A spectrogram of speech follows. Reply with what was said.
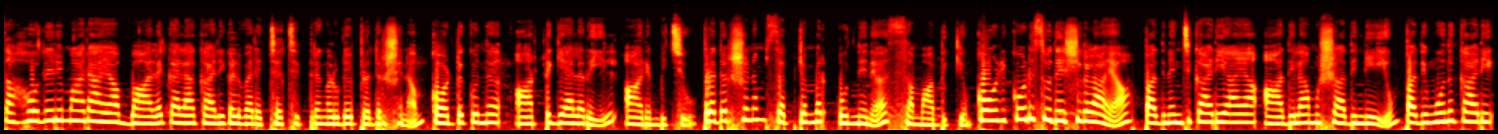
സഹോദരിമാരായ ബാലകലാകാരികൾ വരച്ച ചിത്രങ്ങളുടെ പ്രദർശനം കോട്ടക്കുന്ന് ആർട്ട് ഗ്യാലറിയിൽ ആരംഭിച്ചു. പ്രദർശനം സെപ്റ്റംബർ ഒന്നിന് സമാപിക്കും. കോഴിക്കോട് സ്വദേശികളായ പതിനഞ്ചുകാരിയായ ആദില മുഷാദിന്റെയും പതിമൂന്നുകാരി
